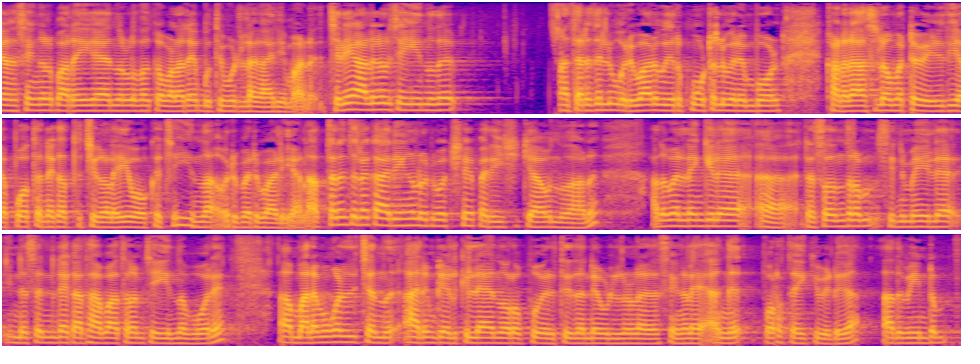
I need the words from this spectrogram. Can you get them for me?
രഹസ്യങ്ങൾ പറയുക എന്നുള്ളതൊക്കെ വളരെ ബുദ്ധിമുട്ടുള്ള കാര്യമാണ്. ചില ആളുകൾ ചെയ്യുന്നത് അത്തരത്തിൽ ഒരുപാട് വീർപ്പുമുട്ടൽ വരുമ്പോൾ കടലാസിലോ മറ്റോ എഴുതി അപ്പോൾ തന്നെ കത്തിച്ച് കളയുകയോ ഒക്കെ ചെയ്യുന്ന ഒരു പരിപാടിയാണ്. അത്തരം ചില കാര്യങ്ങൾ ഒരുപക്ഷെ പരീക്ഷിക്കാവുന്നതാണ്. അതുമല്ലെങ്കിൽ രസതന്ത്രം സിനിമയിലെ ഇന്നസെന്റിന്റെ കഥാപാത്രം ചെയ്യുന്ന പോലെ മലമുകളിൽ ചെന്ന് ആരും കേൾക്കില്ല എന്ന് ഉറപ്പ് വരുത്തി തന്റെ ഉള്ളിലുള്ള രഹസ്യങ്ങളെ അങ്ങ് പുറത്തേക്ക് വിടുക. അത് വീണ്ടും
